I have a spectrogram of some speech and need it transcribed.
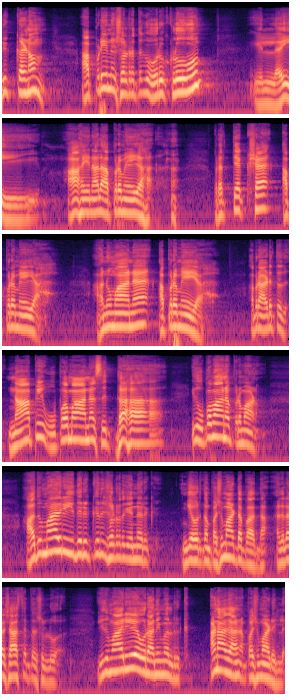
இருக்கணும். அப்படின்னு சொல்கிறதுக்கு ஒரு க்ளூவும் இல்லை. ஆகையினால அப்பிரமேயா பிரத்யக்ஷ அப்பிரமேயா அனுமான அப்பிரமேயா அப்புறம் அடுத்தது நாப்பி உபமான சித்தா. இது உபமான பிரமாணம். அது மாதிரி இது இருக்குதுன்னு சொல்கிறதுக்கு என்ன இருக்குது இங்கே ஒருத்தன் பசுமாட்டை பார்த்தான். அதெல்லாம் சாஸ்திரத்தை சொல்லுவாள் இது மாதிரியே ஒரு அனிமல் இருக்குது ஆனால் அது பசுமாடு இல்லை.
